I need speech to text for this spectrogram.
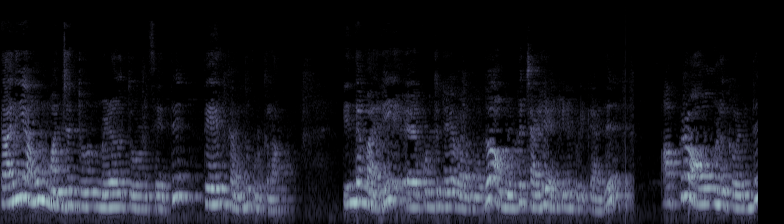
தனியாகவும் மஞ்சத்தூள் மிளகுத்தூள் சேர்த்து தேன் கலந்து கொடுக்கலாம். இந்த மாதிரி கொடுத்துட்டே வரும்போது அவங்களுக்கு சளி அடிக்கடி பிடிக்காது. அப்புறம் அவங்களுக்கு வந்து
